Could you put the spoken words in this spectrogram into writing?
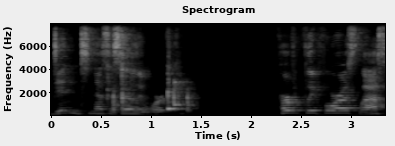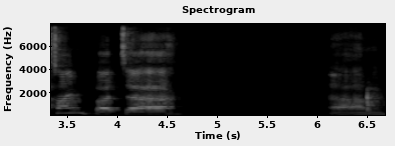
Didn't necessarily work perfectly for us last time, but uh, um,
